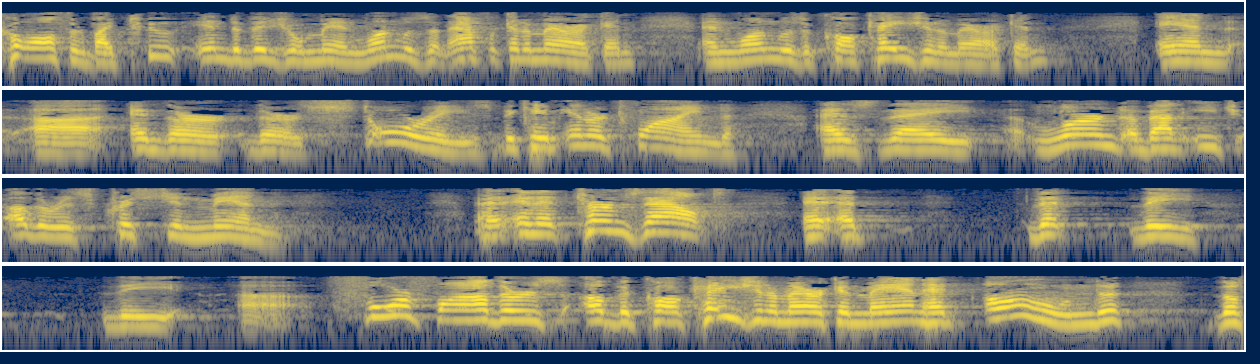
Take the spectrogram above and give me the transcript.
co-authored by two individual men. One was an African American and one was a Caucasian American. And, uh, and their, their stories became intertwined as they learned about each other as Christian men. And, and it turns out at, at, that the, the uh, forefathers of the Caucasian American man had owned the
